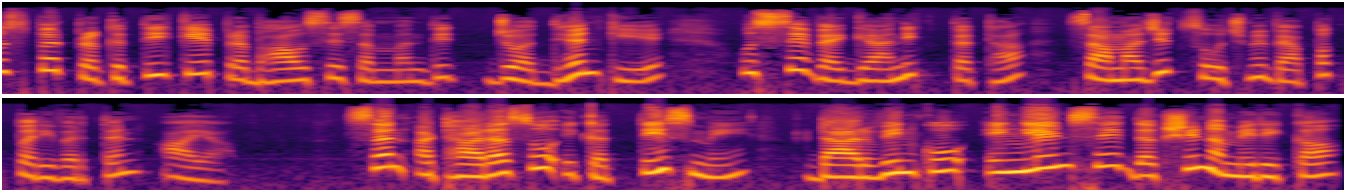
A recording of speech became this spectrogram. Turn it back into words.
उस पर प्रकृति के प्रभाव से संबंधित जो अध्ययन किए, उससे वैज्ञानिक तथा सामाजिक सोच में व्यापक परिवर्तन आया। सन 1831 में डार्विन को इंग्लैंड से दक्षिण अमेरिका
